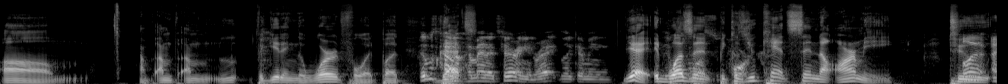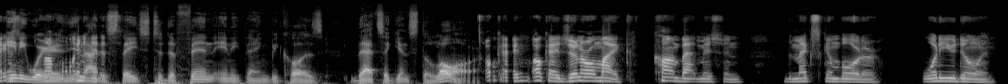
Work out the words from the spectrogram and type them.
Um, I'm, I'm, I'm forgetting the word for it, but it was kind of humanitarian, right? Like I mean, yeah, it, it wasn't because you can't send the army to anywhere in the United is, States to defend anything because that's against the law. Okay, okay, General Mike, combat mission, the Mexican border. What are you doing?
